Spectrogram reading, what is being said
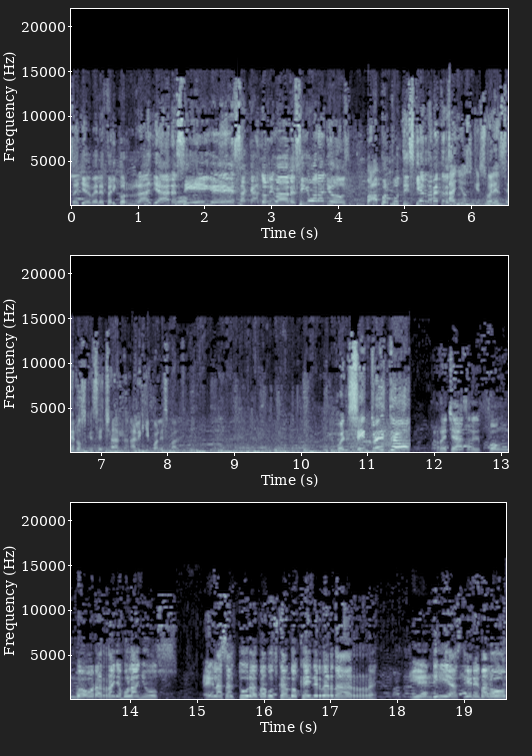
Se lleva el esférico Ryan. Sigue sacando rivales. Sigue Bolaños. Va por punta izquierda. Mete años que suelen ser los que se echan al equipo a la espalda. Buen centro esto. Rechaza en el fondo ahora Ryan Bolaños. En las alturas va buscando Keiner Bernard. Y en Díaz tiene el balón.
